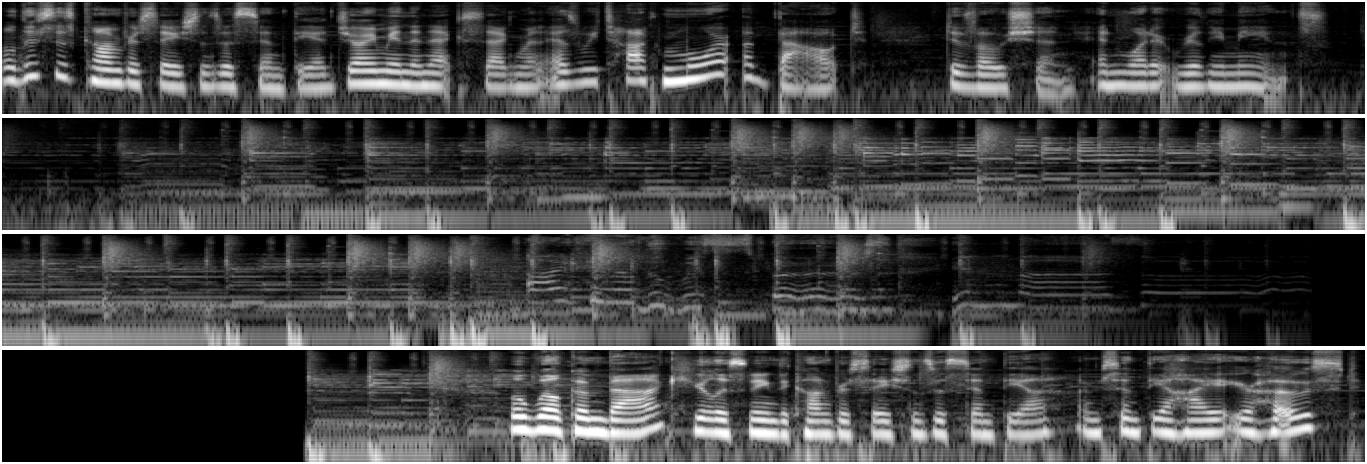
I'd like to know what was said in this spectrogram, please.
Well, this is Conversations with Cinthia. Join me in the next segment as we talk more about devotion and what it really means. Well, welcome back. You're listening to Conversations with Cinthia. I'm Cinthia Hiett, your host,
